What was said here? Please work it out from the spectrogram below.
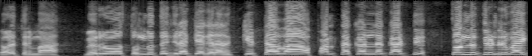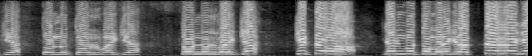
எவ்வளோ தெரியுமா? வெறும் தொண்ணூத்தஞ்சு ரூபா கேட்குறாரு கிட்ட வா பணத்தை கல்ல காட்டு. தொண்ணூற்றி ரெண்டு ரூபாய்க்கு தொண்ணூத்தோரு ரூபாய்க்கு தொண்ணூறு ரூபாய்க்கு கிட்ட வா. எண்பத்தொம்பது ரூபாய்க்கு நான் தர்றேங்க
